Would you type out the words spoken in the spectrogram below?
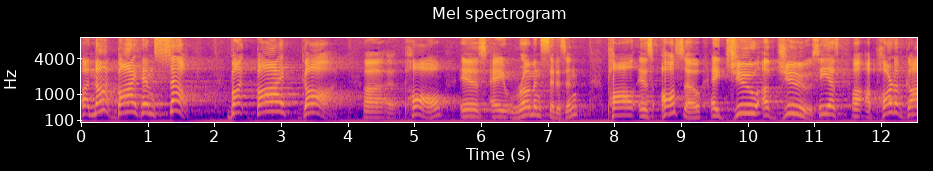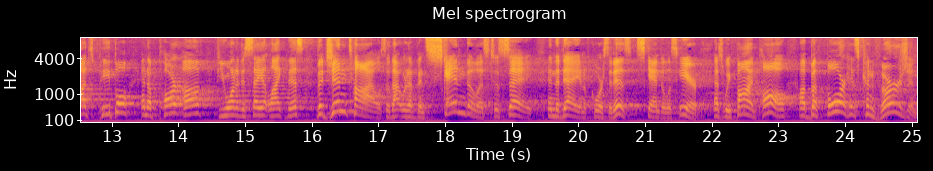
uh, not by himself, but by God. Uh, Paul is a Roman citizen. Paul is also a Jew of Jews. He is a, a, part of God's people and a part of, if you wanted to say it like this, the Gentiles. So that would have been scandalous to say in the day. And of course, it is scandalous here as we find Paul uh, before his conversion,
